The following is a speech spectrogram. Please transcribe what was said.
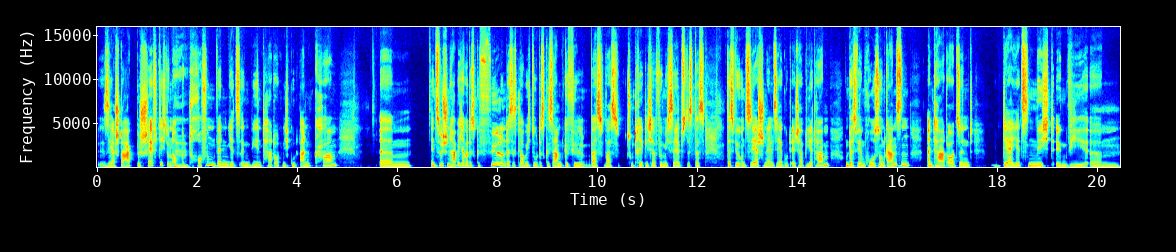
sehr stark beschäftigt und auch hm. getroffen, wenn jetzt irgendwie ein Tatort nicht gut ankam. Ähm, Inzwischen habe ich aber das Gefühl, und das ist, glaube ich, so das Gesamtgefühl, was, was zuträglicher für mich selbst ist, dass, dass wir uns sehr schnell sehr gut etabliert haben und dass wir im Großen und Ganzen ein Tatort sind, der jetzt nicht irgendwie ähm,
